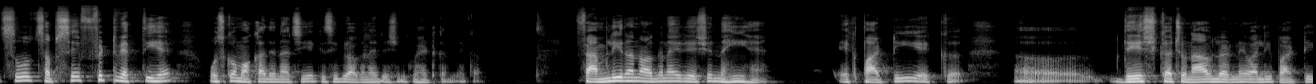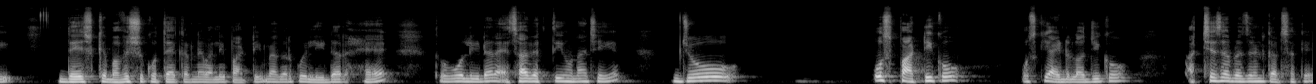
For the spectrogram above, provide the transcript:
सो so, सबसे फिट व्यक्ति है उसको मौका देना चाहिए किसी भी ऑर्गेनाइजेशन को हेड करने का। फैमिली रन ऑर्गेनाइजेशन नहीं है। एक पार्टी, एक देश का चुनाव लड़ने वाली पार्टी, देश के भविष्य को तय करने वाली पार्टी में अगर कोई लीडर है तो वो लीडर ऐसा व्यक्ति होना चाहिए जो उस पार्टी को, उसकी आइडियोलॉजी को अच्छे से प्रेजेंट कर सके,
